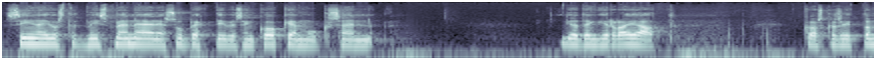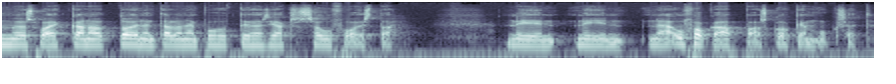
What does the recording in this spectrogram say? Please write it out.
siinä just, että missä menee ne subjektiivisen kokemuksen jotenkin rajat, koska sitten on myös vaikka no, toinen tällainen, puhuttiin yhdessä jaksossa ufoista, niin, niin nämä ufokaappauskokemukset,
